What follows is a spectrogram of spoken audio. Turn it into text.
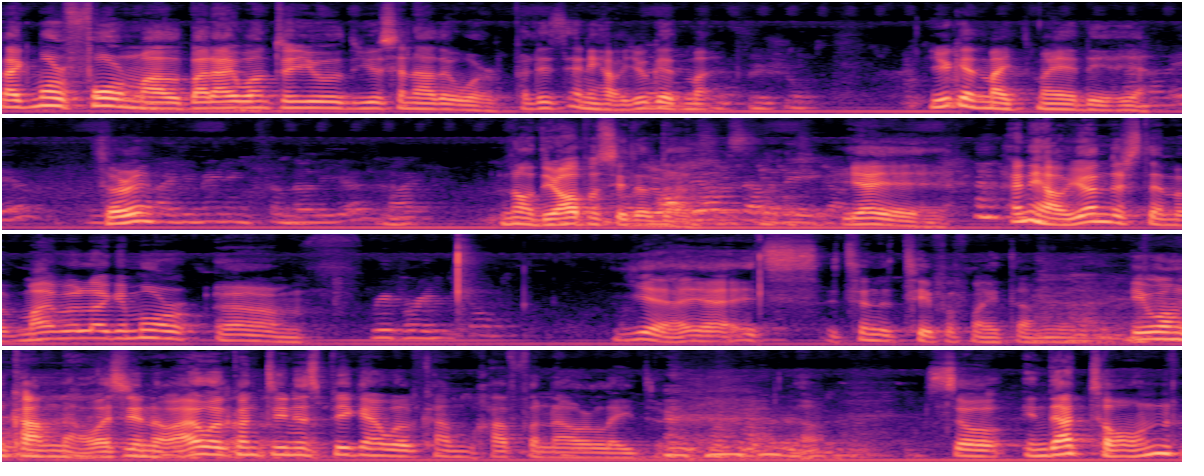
Like more formal, but I want to use, use another word. But it's anyhow, you get my you get my, my idea, yeah. Sorry? Are you meaning familiar? Like No, the opposite of that. the opposite, there you go. Yeah, yeah, yeah. Anyhow, you understand, but my like a more um, Reverential. Yeah, yeah, it's it's in the tip of my tongue. It won't come now, as you know. I will continue speaking. I will come half an hour later. No? So in that tone,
